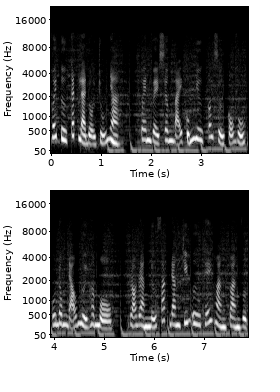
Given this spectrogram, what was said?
với tư cách là đội chủ nhà, quen về sân bãi cũng như có sự cổ vũ của đông đảo người hâm mộ, rõ ràng nữ Pháp đang chiếm ưu thế hoàn toàn vượt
